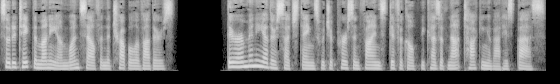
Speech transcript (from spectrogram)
so to take the money on oneself and the trouble of others. There are many other such things which a person finds difficult because of not talking about his bus.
